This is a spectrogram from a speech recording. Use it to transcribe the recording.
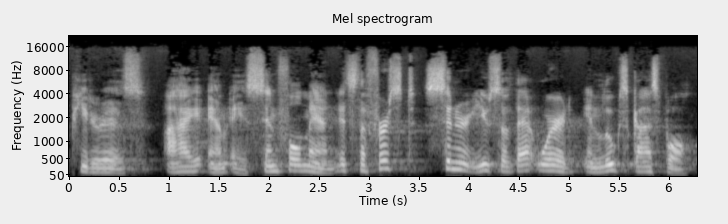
Peter is. I am a sinful man. It's the first sinner use of that word in Luke's gospel.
